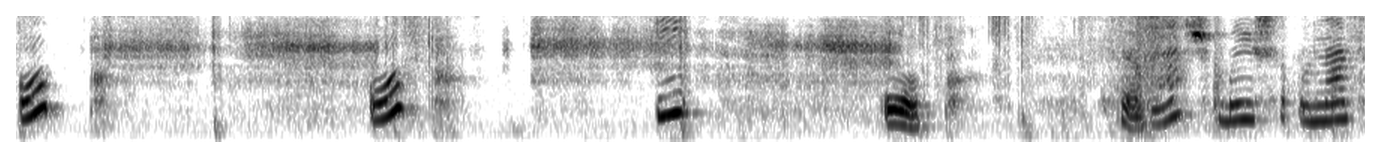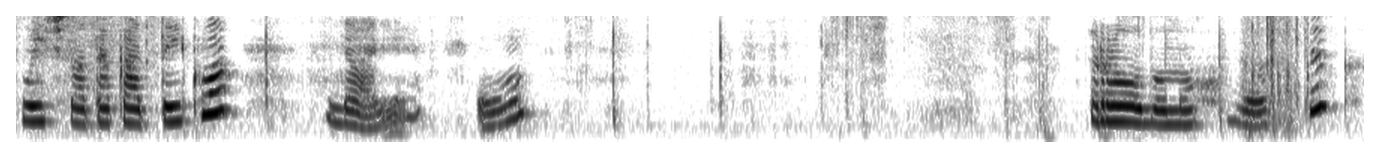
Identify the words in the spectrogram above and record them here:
Оп, оп і оп. Все, знаєш, вийшло. У нас вийшла така тиква. Далі. О. Робимо хвостик.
